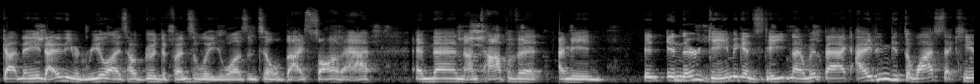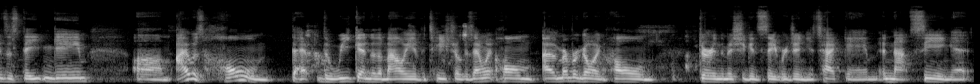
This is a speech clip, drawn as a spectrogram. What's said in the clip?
got named. I didn't even realize how good defensively he was until I saw that. And then on top of it, I mean, in, in their game against Dayton, I went back. I didn't get to watch that Kansas Dayton game. Um, I was home that the weekend of the Maui Invitational because I went home. I remember going home during the Michigan State Virginia Tech game and not seeing it.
